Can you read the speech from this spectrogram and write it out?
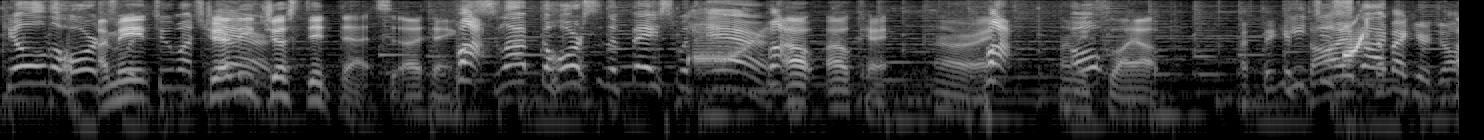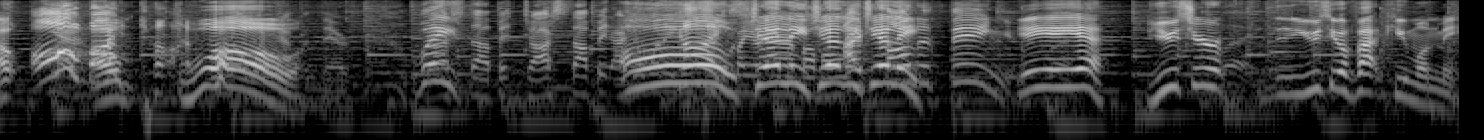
Kill the horse I mean, with too much Jelly air. just did that, I think. Bah! Slap the horse in the face with air. Bah! Oh, okay. All right. Bah! Let me Oh. fly up. I think it He died. just Come back here, Josh. Oh. Oh, my Oh, god. Whoa! Wait. Josh, stop it. Josh, stop it. I don't Oh, wanna get hit by jelly, air jelly, bubble. I jelly. found a thing. Yeah, yeah, yeah. Use your What? use your vacuum on me.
